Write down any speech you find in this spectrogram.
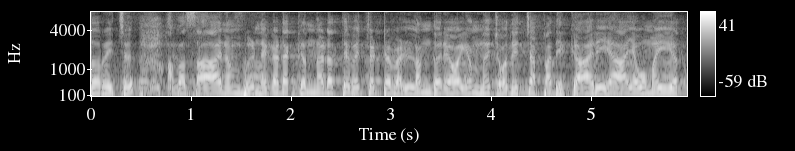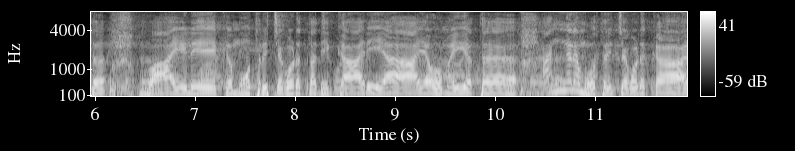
തെറിച്ച് അവസാനം വീണ് കിടക്കുന്നിടത്ത് വെച്ചിട്ട് വെള്ളം തരോ എന്ന് ചോദിച്ച പതിക്കാരിയായ ഉമയ്യത്ത് വായിലേക്ക് മൂത്രിച്ചു കൊടുത്ത ധിക്കാരിയായ ഉമയ്യത്ത് അങ്ങനെ മൂത്രിച്ചു കൊടുക്കാൻ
